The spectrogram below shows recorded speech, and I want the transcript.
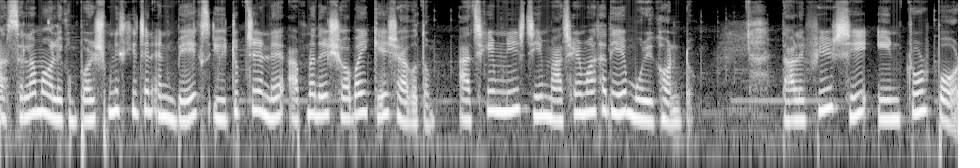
আসসালামু আলাইকুম পরশমিনিস কিচেন অ্যান্ড বেকস ইউটিউব চ্যানেলে আপনাদের সবাইকে স্বাগতম। আজকে আমি নিয়েছি মাছের মাথা দিয়ে মুড়ি ঘন্ট। তাহলে ফিরছি ইন্ট্রোর পর।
